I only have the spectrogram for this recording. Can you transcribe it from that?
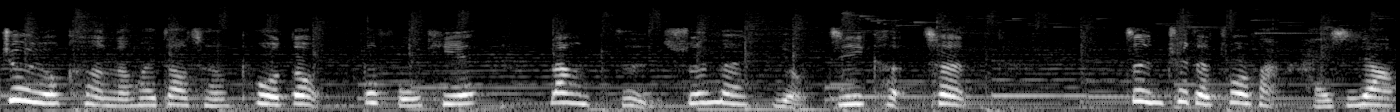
就有可能会造成破洞不服帖，让子孙们有机可乘。正确的做法还是要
